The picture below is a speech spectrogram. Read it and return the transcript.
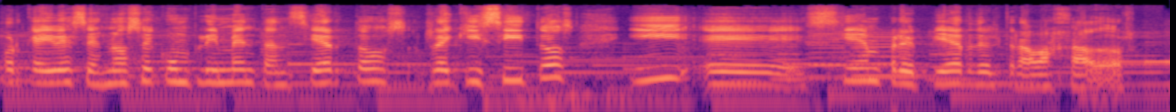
porque hay veces no se cumplimentan ciertos requisitos y eh, siempre pierde el trabajador.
